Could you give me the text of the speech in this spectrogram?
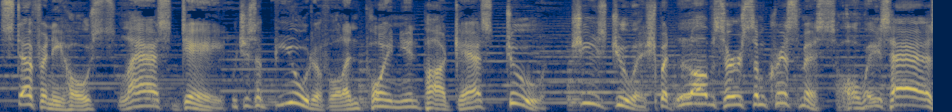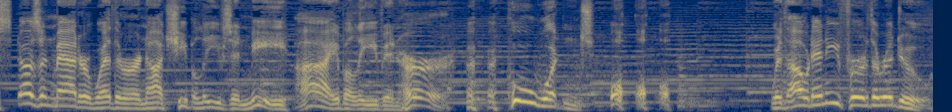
Stephanie hosts Last Day, which is a beautiful and poignant podcast, too. She's Jewish, but loves her some Christmas. Always has. Doesn't matter whether or not she believes in me, I believe in her. Who wouldn't? Without any further ado,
